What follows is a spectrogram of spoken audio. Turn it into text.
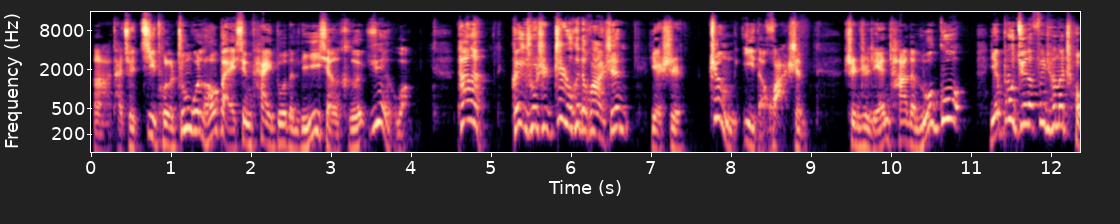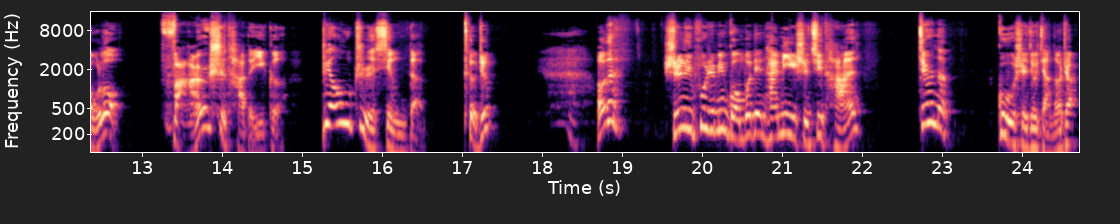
啊，他却寄托了中国老百姓太多的理想和愿望。他呢，可以说是智慧的化身，也是正义的化身，甚至连他的罗锅也不觉得非常的丑陋，反而是他的一个标志性的特征。好的，十里铺人民广播电台《密史趣谈》，今儿呢。故事就讲到这儿，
